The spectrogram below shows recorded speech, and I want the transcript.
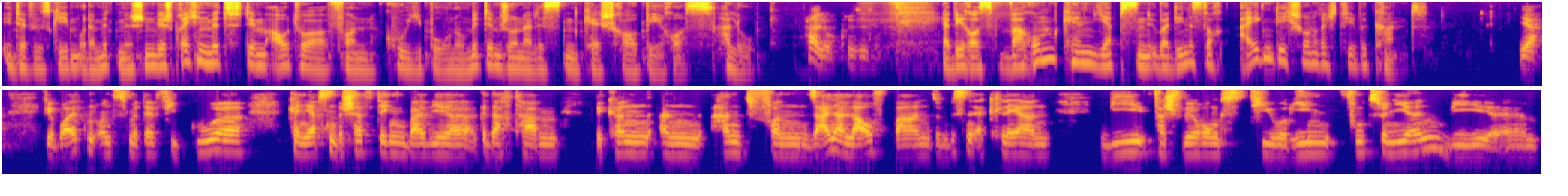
Interviews geben oder mitmischen. Wir sprechen mit dem Autor von Cui Bono, mit dem Journalisten Keschrau Beros. Hallo. Hallo, grüße Sie. Herr Beros, warum Ken Jebsen? Über den ist doch eigentlich schon recht viel bekannt. Ja, wir wollten uns mit der Figur Ken Jebsen beschäftigen, weil wir gedacht haben, wir können anhand von seiner Laufbahn so ein bisschen erklären, wie Verschwörungstheorien funktionieren, wie ähm,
